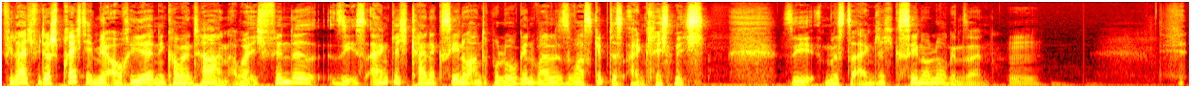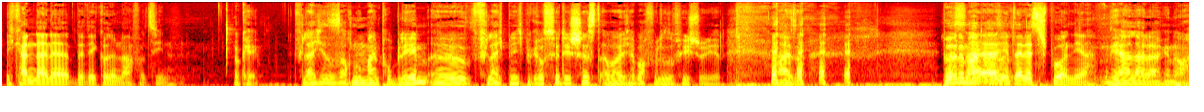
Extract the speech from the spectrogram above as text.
Vielleicht widersprecht ihr mir auch hier in den Kommentaren, aber ich finde, sie ist eigentlich keine Xenoanthropologin, weil sowas gibt es eigentlich nicht. Sie müsste eigentlich Xenologin sein. Hm. Ich kann deine Beweggründe nachvollziehen. Okay. Vielleicht ist es auch nur mein Problem. Äh, vielleicht bin ich Begriffsfetischist, aber ich habe auch Philosophie studiert. Also. Burnham das, hat äh, also, hinterlässt Spuren, ja. ja, leider, genau.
